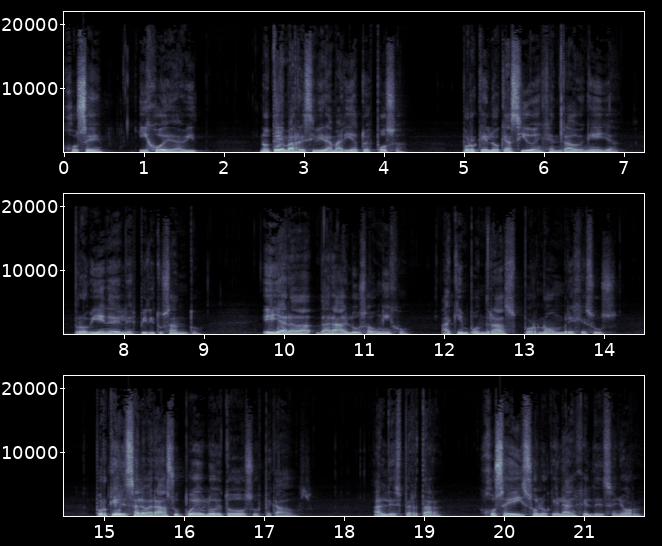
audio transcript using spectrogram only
José, hijo de David, no temas recibir a María tu esposa, porque lo que ha sido engendrado en ella proviene del Espíritu Santo. Ella dará a luz a un hijo, a quien pondrás por nombre Jesús, porque él salvará a su pueblo de todos sus pecados. Al despertar, José hizo lo que el ángel del Señor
